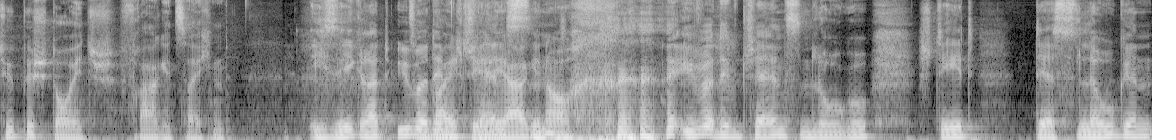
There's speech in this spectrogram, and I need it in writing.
Typisch deutsch, Fragezeichen. Ich sehe gerade über Beispiel, ja, genau. über dem Jansen-Logo steht der Slogan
